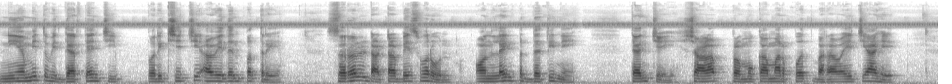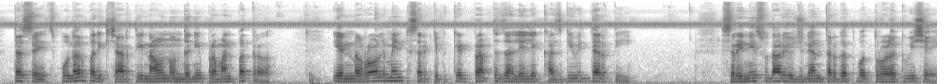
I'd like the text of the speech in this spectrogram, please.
नियमित विद्यार्थ्यांची परीक्षेची आवेदनपत्रे सरळ डाटाबेसवरून ऑनलाईन पद्धतीने त्यांचे शाळा प्रमुखामार्फत भरावयाची आहेत. तसेच पुनर्परीक्षार्थी नावनोंदणी प्रमाणपत्र एनरोलमेंट सर्टिफिकेट प्राप्त झालेले खाजगी विद्यार्थी श्रेणी सुधार योजनेअंतर्गत व तुरळक विषय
